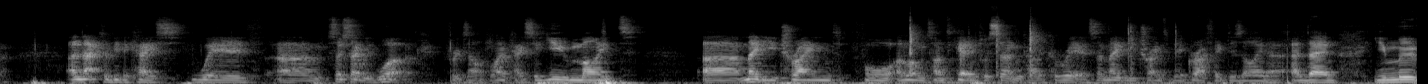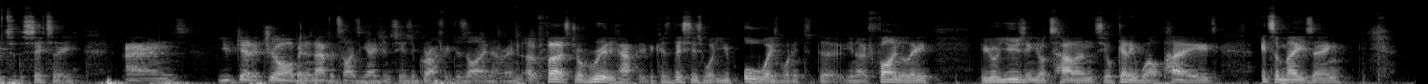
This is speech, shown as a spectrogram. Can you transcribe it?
And that could be the case with, um, so say with work, for example. Okay, so you might, uh, maybe you trained for a long time to get into a certain kind of career. So maybe you trained to be a graphic designer and then you move to the city and you get a job in an advertising agency as a graphic designer. And at first you're really happy because this is what you've always wanted to do. You know, finally you're using your talents, you're getting well paid, it's amazing.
